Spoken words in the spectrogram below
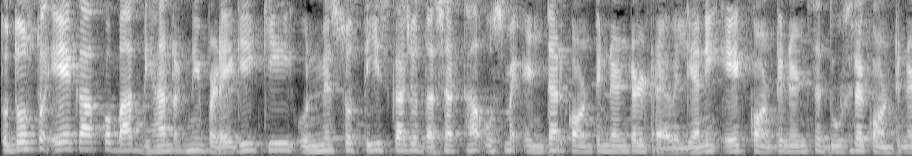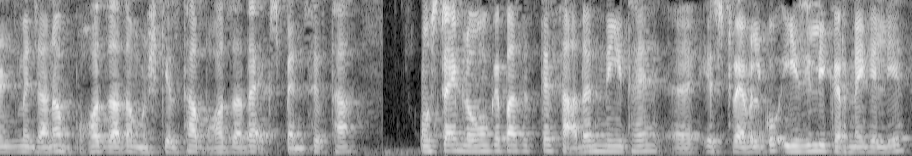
तो दोस्तों, एक आपको बात ध्यान रखनी पड़ेगी कि 1930 का जो दशक था, उसमें इंटर कॉन्टिनेंटल ट्रेवल यानी एक कॉन्टिनेंट से दूसरे कॉन्टिनेंट में जाना बहुत ज़्यादा मुश्किल था, बहुत ज़्यादा एक्सपेंसिव था। उस टाइम लोगों के पास इतने साधन नहीं थे इस ट्रेवल को इजीली करने के लिए।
